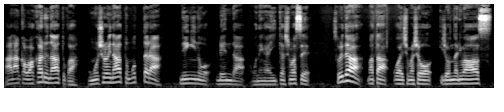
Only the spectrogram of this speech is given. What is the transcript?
あ、なんかわかるなとか、面白いなと思ったら、ネギの連打お願いいたします。それではまたお会いしましょう。以上になります。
